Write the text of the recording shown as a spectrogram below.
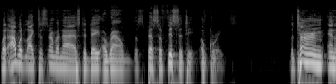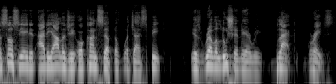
but I would like to sermonize today around the specificity of grace. The term and associated ideology or concept of which I speak is revolutionary black grace.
